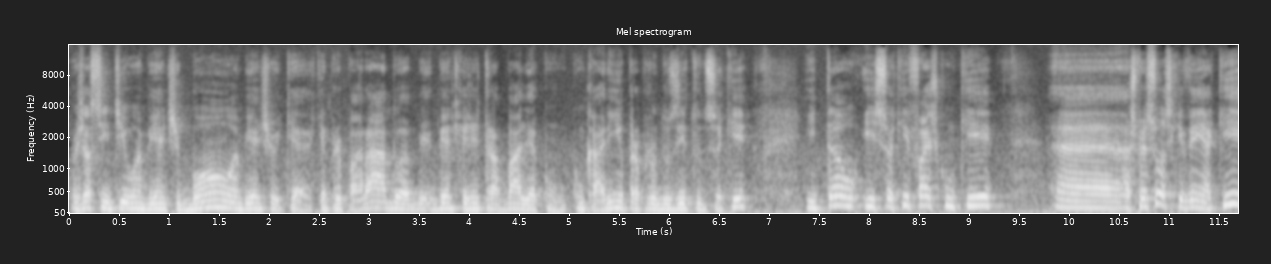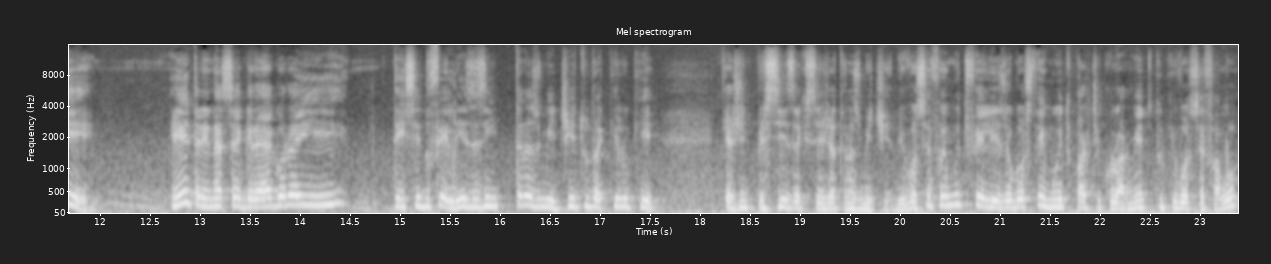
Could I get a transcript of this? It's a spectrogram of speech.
mas já sentiu um ambiente bom, um ambiente que é, que é preparado, ambiente que a gente trabalha com, com carinho para produzir tudo isso aqui. Então, isso aqui faz com que eh, as pessoas que vêm aqui entrem nessa egrégora e têm sido felizes em transmitir tudo aquilo que, que a gente precisa que seja transmitido. E você foi muito feliz, eu gostei muito particularmente do que você falou.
